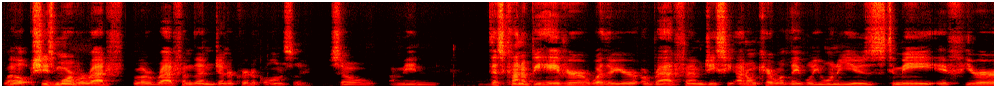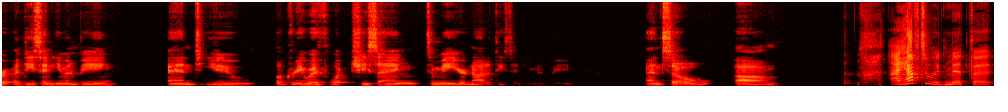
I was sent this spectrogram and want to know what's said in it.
Well, she's more of a rad a radfem than gender critical, honestly. So, I mean, this kind of behavior, whether you're a radfem, GC, I don't care what label you want to use. To me, if you're a decent human being and you agree with what she's saying, to me, you're not a decent human being. And so, um, I have to admit that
